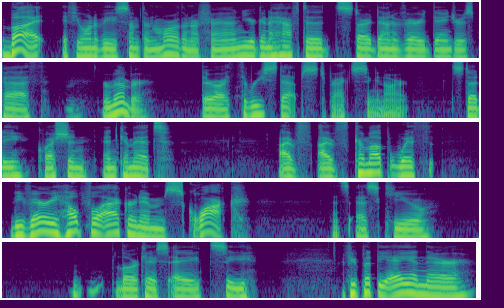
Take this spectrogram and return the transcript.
But if you want to be something more than a fan, you're going to have to start down a very dangerous path. Mm-hmm. Remember, there are three steps to practicing an art study, question, and commit. I've, I've come up with the very helpful acronym SQUAC. That's S Q lowercase a C if you put the A in there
